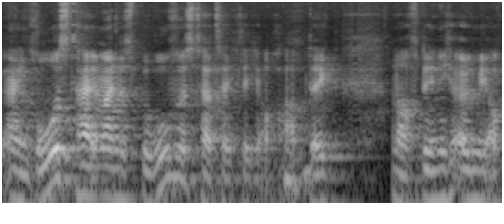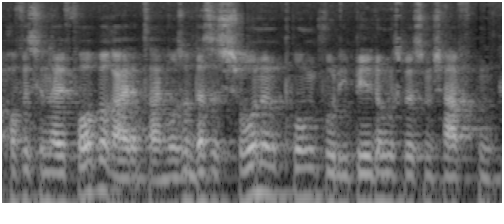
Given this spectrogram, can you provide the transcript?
äh, einen Großteil meines Berufes tatsächlich auch mhm. Und auf den ich irgendwie auch professionell vorbereitet sein muss. Und das ist schon ein Punkt, wo die Bildungswissenschaften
